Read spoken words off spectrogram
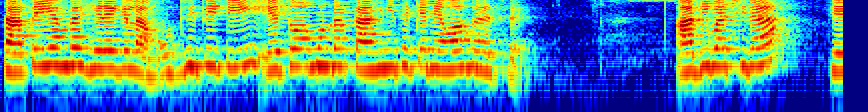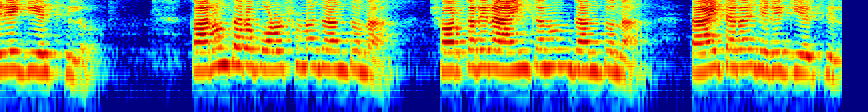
তাতেই আমরা হেরে গেলাম। উদ্ধৃতিটি এ তো আমন্ডার কাহিনী থেকে নেওয়া হয়েছে। আদিবাসীরা হেরে গিয়েছিল। কারণ তারা পড়াশোনা জানতো না। সরকারের আইন কানুন জানতো না, তাই তারা হেরে গিয়েছিল।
